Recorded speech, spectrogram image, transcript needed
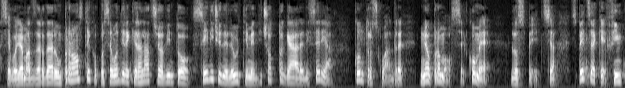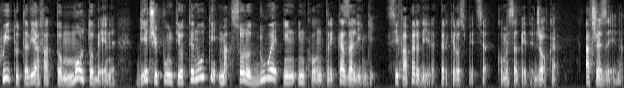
Se vogliamo azzardare un pronostico, possiamo dire che la Lazio ha vinto 16 delle ultime 18 gare di Serie A contro squadre neopromosse, come lo Spezia. Spezia che fin qui tuttavia ha fatto molto bene, 10 punti ottenuti ma solo 2 in incontri casalinghi. Si fa per dire perché lo Spezia, come sapete, gioca a Cesena.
